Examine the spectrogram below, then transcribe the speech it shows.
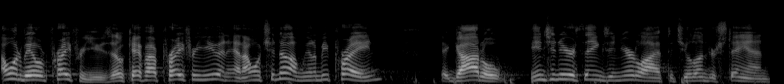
I wanna be able to pray for you. Is it okay if I pray for you? And, and I want you to know I'm going to be praying that God will engineer things in your life that you'll understand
